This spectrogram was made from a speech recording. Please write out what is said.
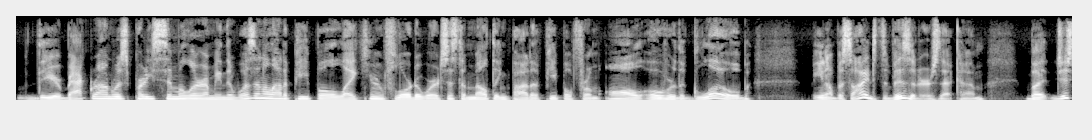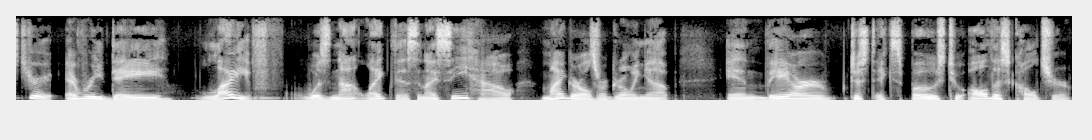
The, your background was pretty similar. I mean, there wasn't a lot of people like here in Florida where it's just a melting pot of people from all over the globe. You know, besides the visitors that come, but just your everyday life was not like this. And I see how my girls are growing up and they are just exposed to all this culture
